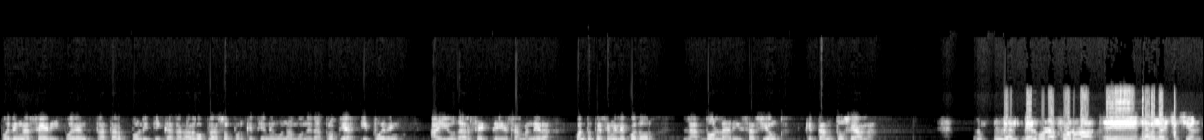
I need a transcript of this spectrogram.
pueden hacer y pueden tratar políticas a largo plazo porque tienen una moneda propia y pueden ayudarse de esa manera. ¿Cuánto pesa en el Ecuador la dolarización que tanto se habla? De, alguna forma, eh, la dolarización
